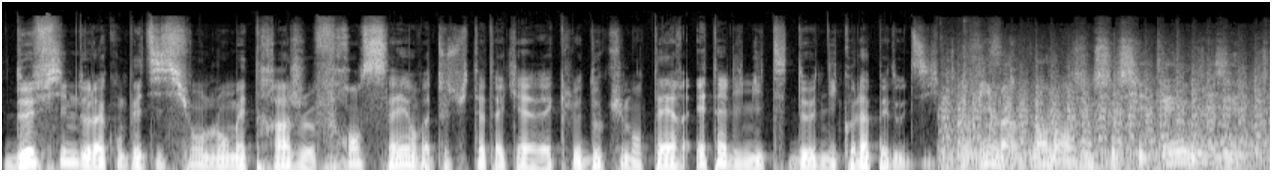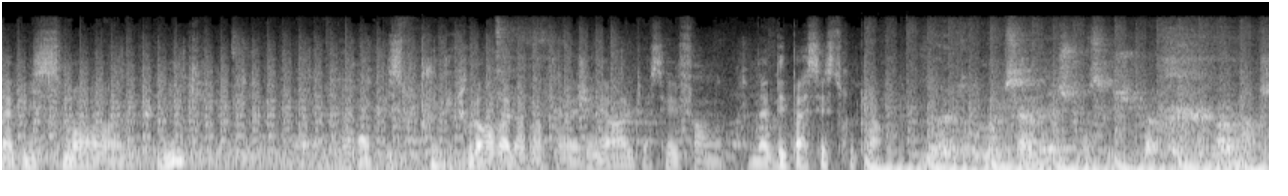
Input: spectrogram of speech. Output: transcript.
deux films de la compétition long métrage français. On va tout de suite attaquer avec le documentaire État limite de Nicolas Peduzzi. On vit maintenant dans une société où les établissements publics euh, ne remplissent plus du tout leur valeur d'intérêt général. tu vois, c'est- Enfin, on a dépassé ce truc-là. Vous avez le temps de m'observer, je pense que je suis pas prêt pour voir marche.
